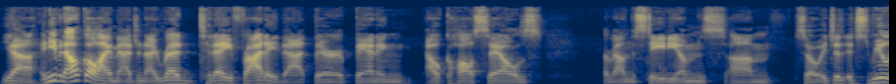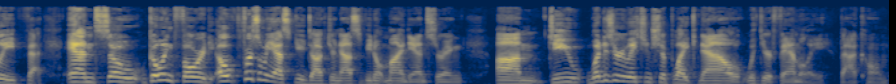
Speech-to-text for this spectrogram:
Yeah, and even alcohol. I imagine I read today, Friday, that they're banning alcohol sales around the stadiums. Um, so it just it's really fa- and so going forward. Oh, first let me ask you, Doctor Nas, if you don't mind answering. Um, do you what is your relationship like now with your family back home?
